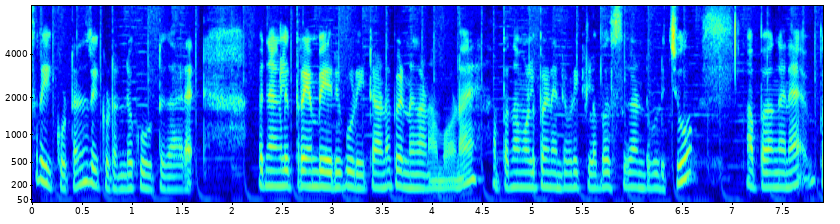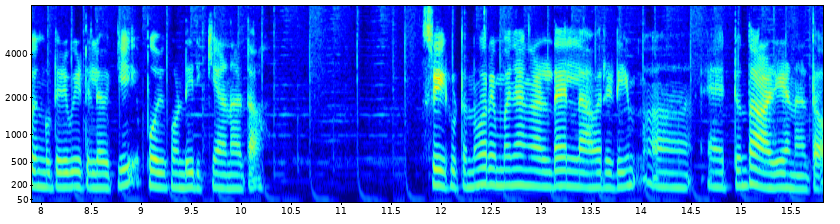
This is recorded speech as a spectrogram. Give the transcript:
ശ്രീകുട്ടൻ ശ്രീകുട്ടന്റെ കൂട്ടുകാരൻ. അപ്പോൾ ഞങ്ങൾ ഇത്രയും പേര് കൂടിയിട്ടാണ് പെണ്ണ് കാണാൻ പോണേ. അപ്പോൾ നമ്മൾ പെണ്ണിന്റെ വിളിക്കുള്ള ബസ് കണ്ടുപിടിച്ചു. അപ്പോൾ അങ്ങനെ പെൺകുട്ടിയുടെ വീട്ടിലേക്ക് പോയിക്കൊണ്ടിരിക്കുകയാണ് കേട്ടോ ശ്രീകുട്ടൻ എന്ന് പറയുമ്പോൾ ഞങ്ങളുടെ എല്ലാവരുടെയും ഏറ്റവും താഴെയാണ് കേട്ടോ.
